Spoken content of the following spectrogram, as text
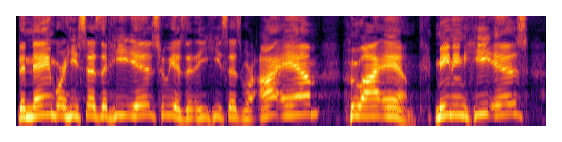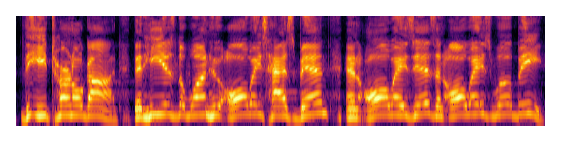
The name where He says that He is who He is, that He, he says, where I am who I am, meaning He is the eternal God, that He is the one who always has been and always is and always will be,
